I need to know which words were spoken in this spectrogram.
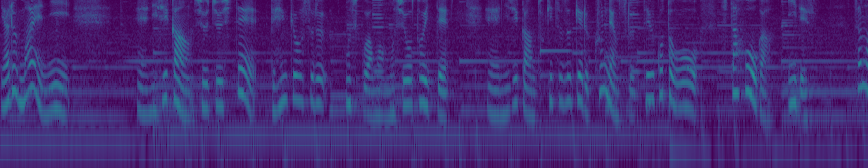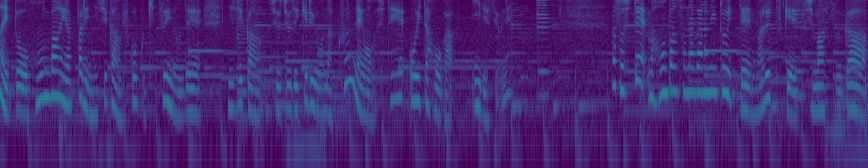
やる前に、えー、2時間集中して勉強するもしくはまあ模試を解いて、えー、2時間解き続ける訓練をするっていうことをした方がいいです。じゃないと本番やっぱり2時間すごくきついので2時間集中できるような訓練をしておいた方がいいですよね。まあ、そして、まあ、本番さながらに解いて丸付けしますが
